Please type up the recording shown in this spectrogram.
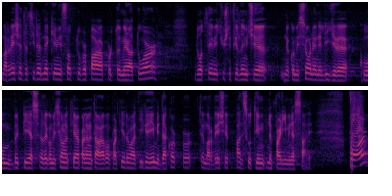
marrëveshjet të cilat ne kemi sot këtu përpara për të miratuar, duhet të themi qysh në fillim që në komisionin e ligjeve ku bëj pjesë edhe komisionet tjera parlamentare apo Partia Demokratike jemi dakord për këtë marrëveshje pa diskutim në parimin e saj. Por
